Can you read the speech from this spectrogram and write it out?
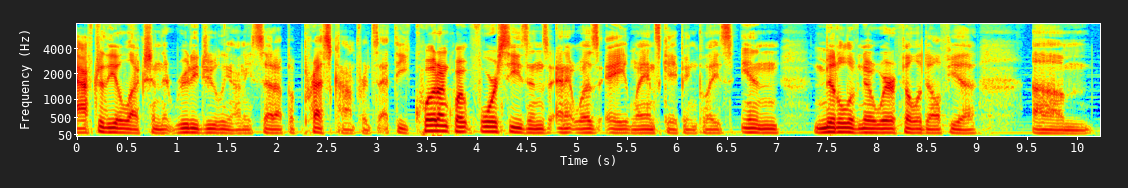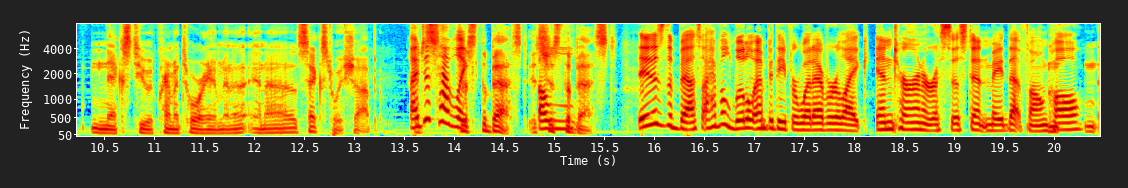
after the election that Rudy Giuliani set up a press conference at the quote unquote Four Seasons, and it was a landscaping place in middle of nowhere Philadelphia, um, next to a crematorium and a, and a sex toy shop. I just have like just the best. It's a just the best. it is the best. I have a little empathy for whatever like intern or assistant made that phone call. N-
